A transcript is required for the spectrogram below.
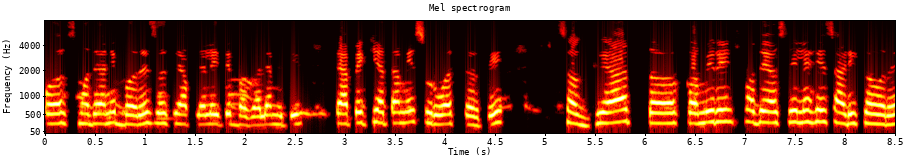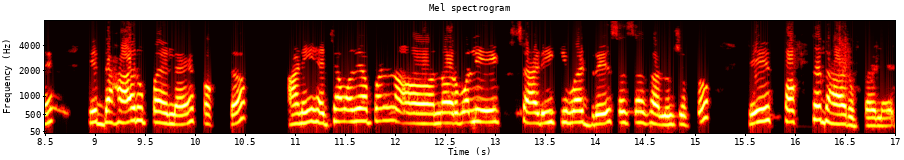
पर्समध्ये आणि बरेच असे आपल्याला इथे बघायला मिळतील. त्यापैकी आता मी सुरुवात करते. सगळ्यात कमी रेंजमध्ये असलेले हे साडी कव्हर आहे. हे दहा रुपयाला आहे फक्त. आणि ह्याच्यामध्ये आपण नॉर्मली एक साडी किंवा ड्रेस असा घालू शकतो. हे फक्त दहा रुपयाला आहे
